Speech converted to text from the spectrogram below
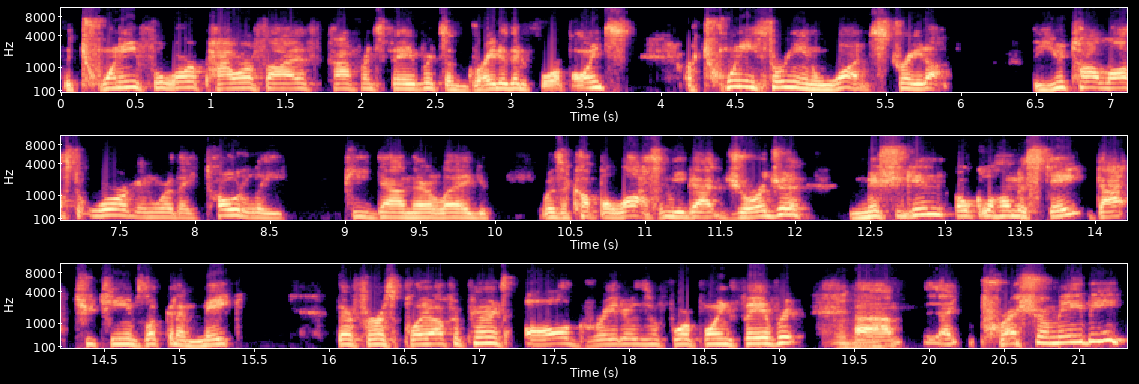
The 24 Power Five conference favorites of greater than four points are 23 and one straight up. The Utah lost to Oregon, where they totally peed down their leg, was a couple losses. And you got Georgia, Michigan, Oklahoma State, got two teams looking to make their first playoff appearance, all greater than four point favorite. Mm-hmm. Um, like pressure, maybe.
